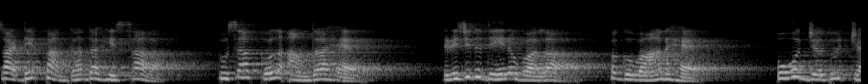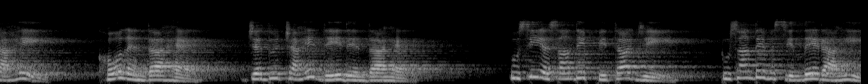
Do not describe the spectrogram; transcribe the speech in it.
ਸਾਡੇ ਭਾਗਾਂ ਦਾ ਹਿੱਸਾ ਤੁਸਾਂ ਕੋਲ ਆਉਂਦਾ ਹੈ। ਰਿਜਕ ਦੇਣ ਵਾਲਾ ਭਗਵਾਨ ਹੈ। ਉਹ ਜਦੋਂ ਚਾਹੇ ਖੋ ਲੈਂਦਾ ਹੈ, ਜਦੋਂ ਚਾਹੇ ਦੇ ਦਿੰਦਾ ਹੈ। ਤੁਸੀਂ ਅਸਾਂ ਦੇ ਪਿਤਾ ਜੀ, ਤੁਸਾਂ ਦੇ ਵਸਿਲੇ ਰਾਹੀ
